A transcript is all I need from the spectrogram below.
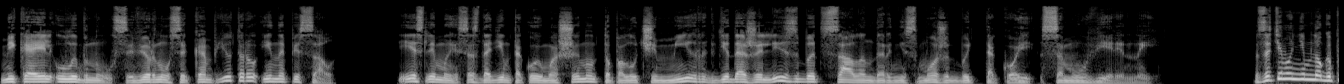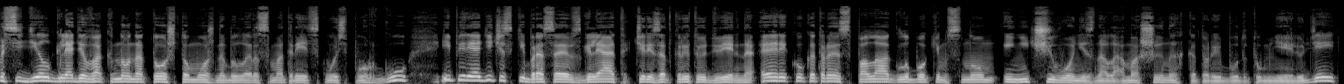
Микаэль улыбнулся, вернулся к компьютеру и написал. «Если мы создадим такую машину, то получим мир, где даже Лизбет Саландер не сможет быть такой самоуверенной». Затем он немного посидел, глядя в окно на то, что можно было рассмотреть сквозь пургу, и периодически бросая взгляд через открытую дверь на Эрику, которая спала глубоким сном и ничего не знала о машинах, которые будут умнее людей,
